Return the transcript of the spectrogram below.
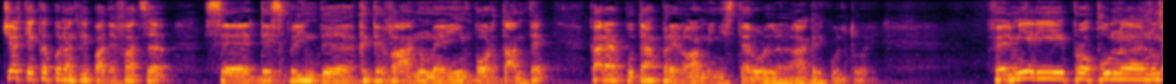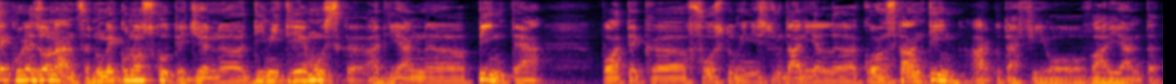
Cert e că până în clipa de față se desprind uh, câteva nume importante care ar putea prelua Ministerul Agriculturii. Fermierii propun nume cu rezonanță, nume cunoscute, gen Dimitrie Muscă, Adrian Pintea, Poate că fostul ministru Daniel Constantin ar putea fi o variantă.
